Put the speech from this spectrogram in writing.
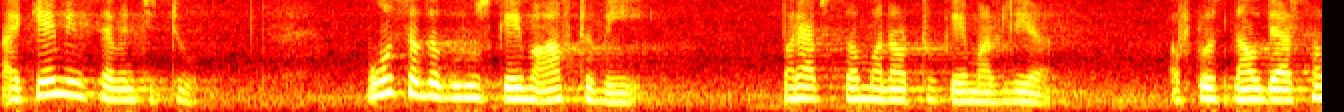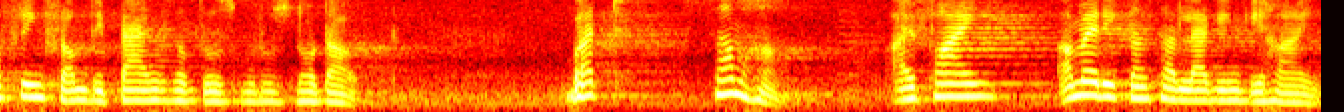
I came in 72. Most of the gurus came after me. Perhaps someone or two came earlier. Of course, now they are suffering from the pangs of those gurus, no doubt. But somehow, I find Americans are lagging behind.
